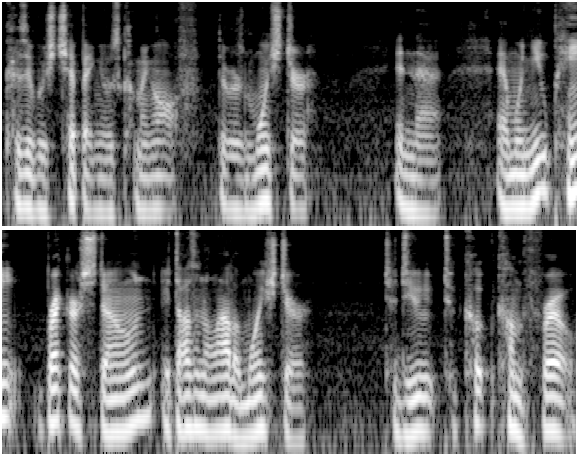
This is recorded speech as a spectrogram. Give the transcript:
because it was chipping. It was coming off. There was moisture in that. And when you paint brick or stone, it doesn't allow the moisture to do to co- come through.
